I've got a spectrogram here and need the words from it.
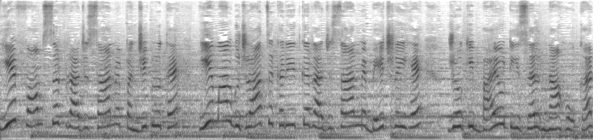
ये फर्म सिर्फ़ राजस्थान में पंजीकृत है। ये माल गुजरात से खरीद कर राजस्थान में बेच रही है, जो कि बायोडीजल न होकर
